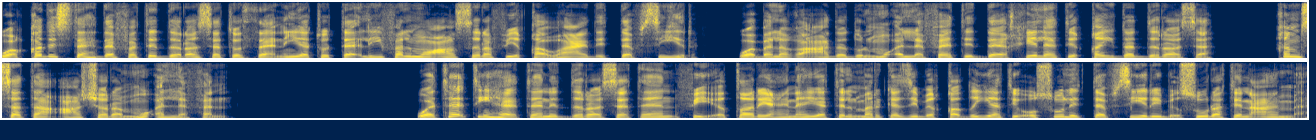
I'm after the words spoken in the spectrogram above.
وقد استهدفت الدراسة الثانية التأليف المعاصر في قواعد التفسير وبلغ عدد المؤلفات الداخلة قيد الدراسة 15 مؤلفاً. وتأتي هاتان الدراستان في إطار عناية المركز بقضية أصول التفسير بصورة عامة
